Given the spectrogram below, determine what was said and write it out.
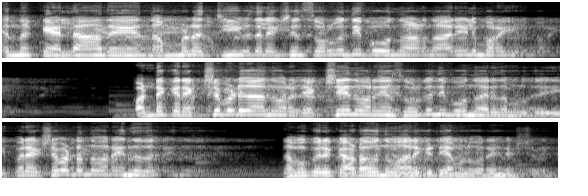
എന്നൊക്കെ അല്ലാതെ നമ്മുടെ ജീവിത ലക്ഷ്യം സ്വർഗത്തിൽ പോകുന്നതാണെന്ന് ആരെങ്കിലും പറയും? പണ്ടൊക്കെ രക്ഷപ്പെടുക എന്ന് പറഞ്ഞ രക്ഷ എന്ന് പറഞ്ഞാൽ സ്വർഗത്തിൽ പോകുന്നതായിരുന്നു നമ്മൾ ഉദ്ദേശിച്ചു ഇപ്പൊ രക്ഷപ്പെട്ടെന്ന് പറയുന്നത് നമുക്കൊരു കട ഒന്ന് മാറി കിട്ടിയാൽ നമ്മൾ പറയും രക്ഷപ്പെട്ടു.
